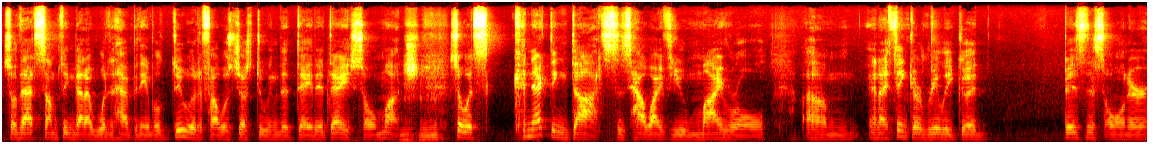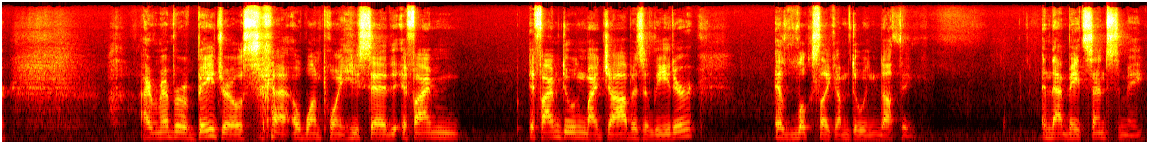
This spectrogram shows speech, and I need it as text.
So that's something that I wouldn't have been able to do it if I was just doing the day to day so much. Mm-hmm. So it's connecting dots is how I view my role. Um, and I think a really good business owner. I remember Bedros at one point. He said, "If I'm, if I'm doing my job as a leader, it looks like I'm doing nothing," and that made sense to me.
